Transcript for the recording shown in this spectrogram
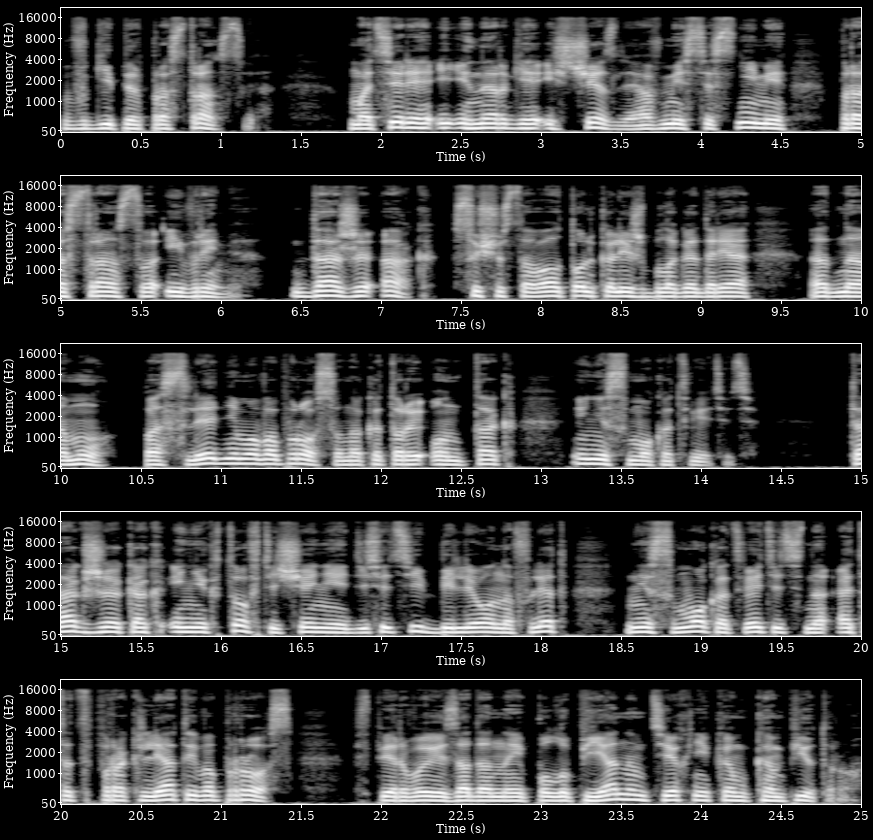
в гиперпространстве. Материя и энергия исчезли, а вместе с ними пространство и время. Даже Ак существовал только лишь благодаря одному, последнему вопросу, на который он так и не смог ответить. Так же, как и никто в течение 10 биллионов лет не смог ответить на этот проклятый вопрос, впервые заданный полупьяным техником компьютеру,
